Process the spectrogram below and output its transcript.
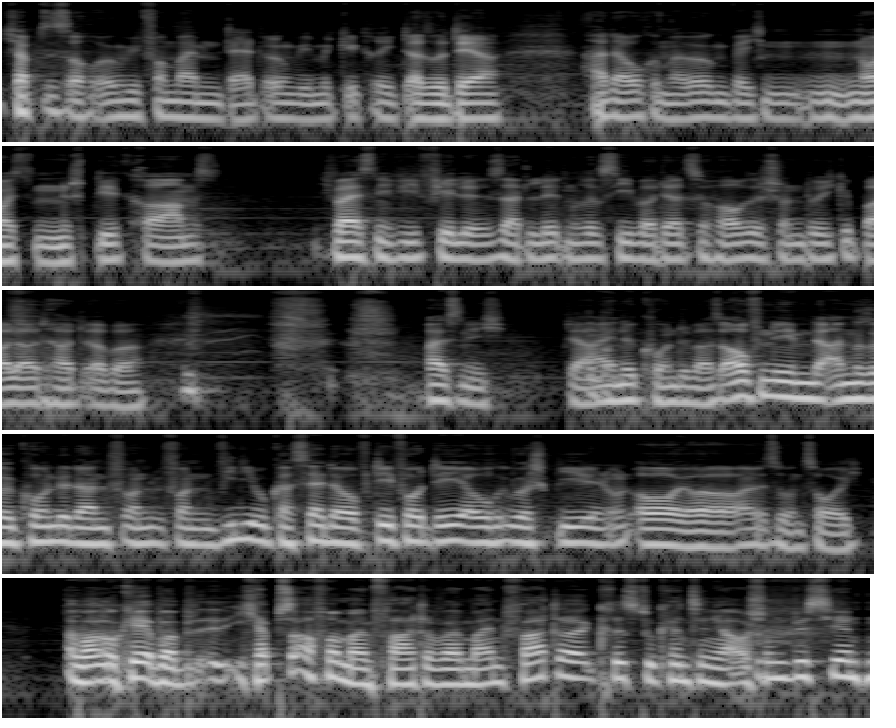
Ich habe das auch irgendwie von meinem Dad irgendwie mitgekriegt. Also der hat auch immer irgendwelchen neuesten Spielkrams. Ich weiß nicht, wie viele Satellitenreceiver der zu Hause schon durchgeballert hat, aber weiß nicht. Der aber eine konnte was aufnehmen, der andere konnte dann von, von Videokassette auf DVD auch überspielen und oh ja, so ein Zeug. Aber okay, aber ich habe es auch von meinem Vater, weil mein Vater, Chris, du kennst ihn ja auch schon ein bisschen,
